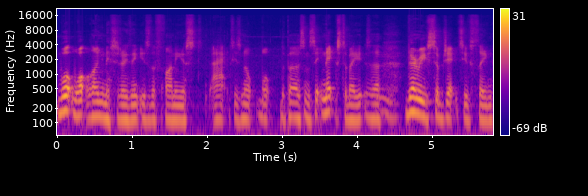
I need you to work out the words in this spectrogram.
what what I necessarily think is the funniest act is not what the person sitting next to me. It's a very subjective thing.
